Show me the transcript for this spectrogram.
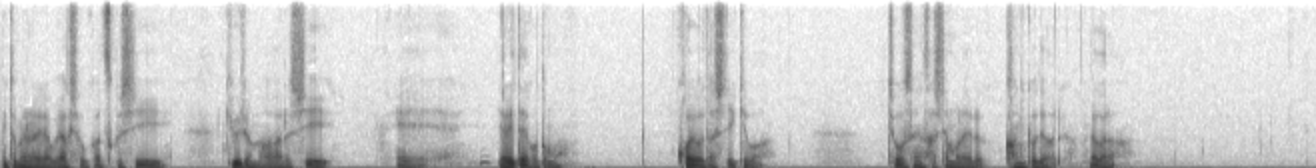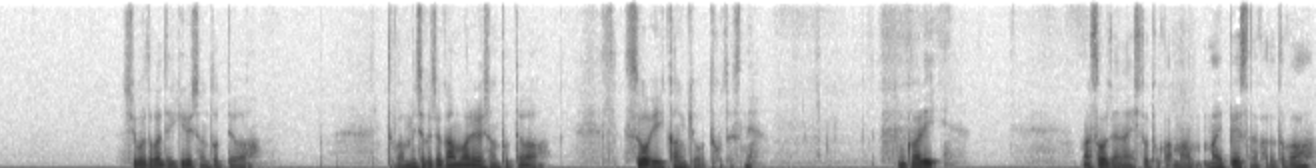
認められれば役職がつくし給料も上がるし、えー、やりたいことも声を出していけば挑戦させてもらえる環境である。だから仕事ができる人にとってはとかめちゃくちゃ頑張れる人にとってはすごいいい環境ってことですね。その代わり、まあ、そうじゃない人とか、まあ、マイペースな方とか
